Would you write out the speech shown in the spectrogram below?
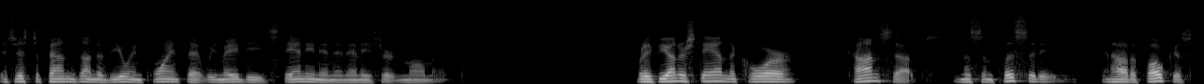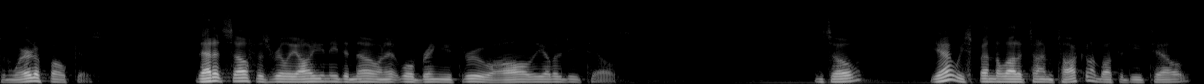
It just depends on the viewing point that we may be standing in in any certain moment. But if you understand the core concepts and the simplicity and how to focus and where to focus, that itself is really all you need to know, and it will bring you through all the other details. And so, yeah, we spend a lot of time talking about the details,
